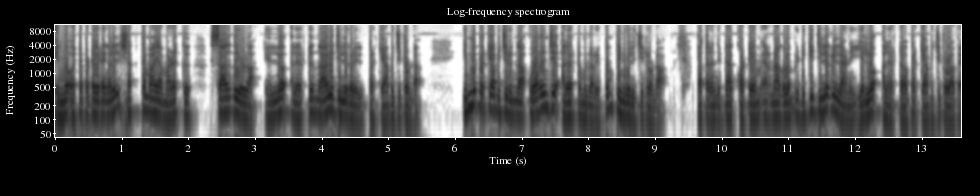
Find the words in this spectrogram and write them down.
ഇന്ന് ഒറ്റപ്പെട്ട ഇടങ്ങളിൽ ശക്തമായ മഴയ്ക്ക് സാധ്യതയുള്ള യെല്ലോ അലർട്ട് നാല് ജില്ലകളിൽ പ്രഖ്യാപിച്ചിട്ടുണ്ട്. ഇന്ന് പ്രഖ്യാപിച്ചിരുന്ന ഓറഞ്ച് അലർട്ട് മുന്നറിയിപ്പും പിൻവലിച്ചിട്ടുണ്ട്. പത്തനംതിട്ട കോട്ടയം എറണാകുളം ഇടുക്കി ജില്ലകളിലാണ് യെല്ലോ അലർട്ട് പ്രഖ്യാപിച്ചിട്ടുള്ളത്.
